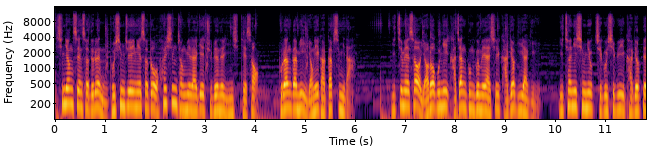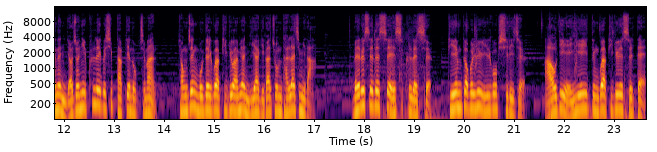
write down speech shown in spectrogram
신형 센서들은 도심 주행에서도 훨씬 정밀하게 주변을 인식해서 불안감이 0에 가깝습니다. 이쯤에서 여러분이 가장 궁금해하실 가격 이야기. 2026 G92 가격대는 여전히 플래그십답게 높지만 경쟁 모델과 비교하면 이야기가 좀 달라집니다. 메르세데스 S클래스, BMW 7 시리즈, 아우디 A8 등과 비교했을 때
